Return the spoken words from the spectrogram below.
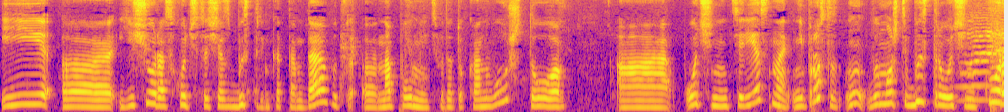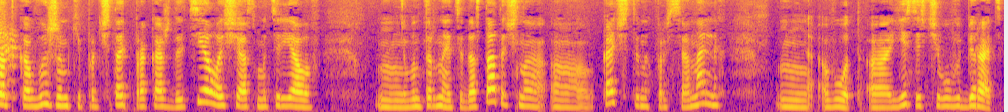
И э, еще раз хочется сейчас быстренько там, да, вот э, напомнить вот эту канву, что э, очень интересно, не просто, ну, вы можете быстро, очень коротко, выжимки прочитать про каждое тело, сейчас материалов в интернете достаточно, э, качественных, профессиональных, вот, э, есть из чего выбирать.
